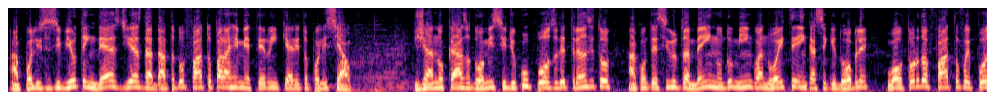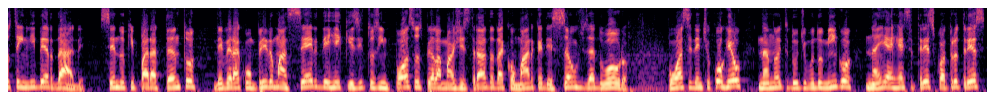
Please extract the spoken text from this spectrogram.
A Polícia Civil tem 10 dias da data do fato para remeter o inquérito policial. Já no caso do homicídio culposo de trânsito, acontecido também no domingo à noite em Cacique Doble, o autor do fato foi posto em liberdade, sendo que, para tanto, deverá cumprir uma série de requisitos impostos pela magistrada da comarca de São José do Ouro. O acidente ocorreu na noite do último domingo na IRS 343,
